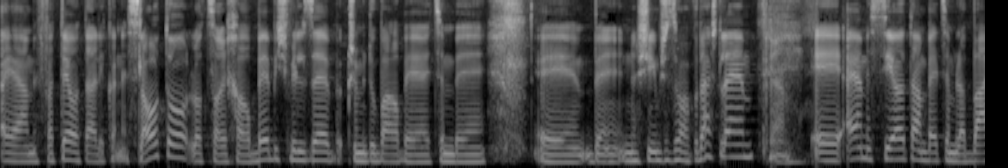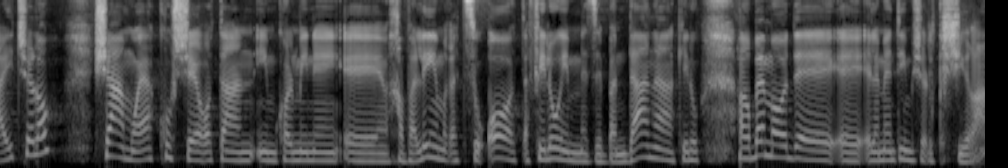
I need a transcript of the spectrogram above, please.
היה מפתה אותה להיכנס לאוטו, לא צריך הרבה בשביל זה, כשמדובר בעצם אה, בנשים שזו העבודה שלהם. כן. אה, היה מסיע אותם בעצם לבית שלו, שם הוא היה קושר אותן עם כל מיני חבלים, רצועות, אפילו עם איזה בנדנה, כאילו הרבה מאוד אלמנטים של קשירה.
